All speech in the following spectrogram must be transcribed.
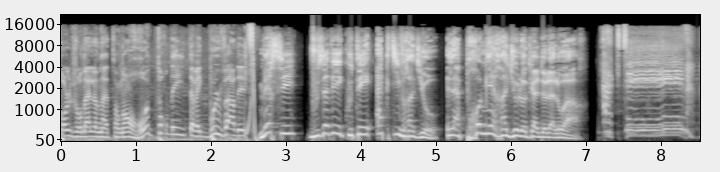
pour le journal. En attendant, retour des hits avec Boulevard des Merci, vous avez écouté Active Radio, la première radio locale de la Loire. Active.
